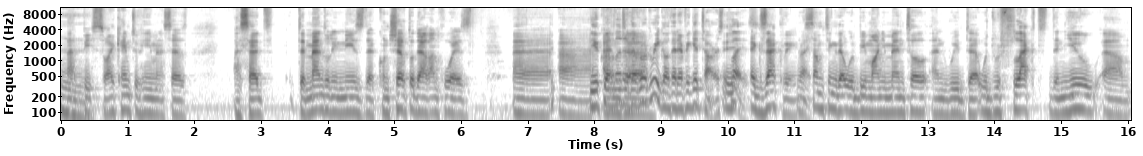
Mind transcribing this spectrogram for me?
uh, Hmm. piece. So I came to him and I said, I said, the mandolin needs the concerto de Aranjuez. Uh, uh, The equivalent and, of the uh, Rodrigo that every guitarist plays. Exactly. Right. Something that would be monumental and would, uh, would reflect the new um,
